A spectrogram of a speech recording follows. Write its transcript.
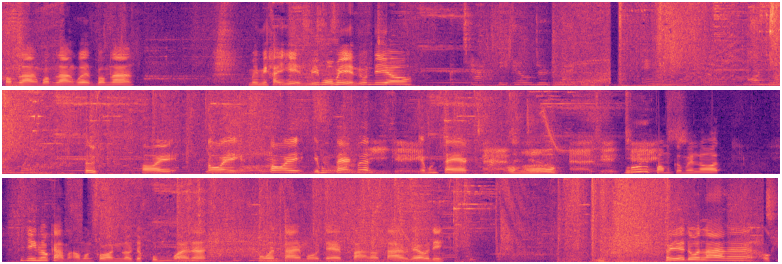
ป้อมล่างป้อมล่างเพื่อนป้อมล่าง ไม่มีใครเห็นมีผมเห็นคนเดียว Attack the Elder Dragon. On my way. อึต่อยต่อยต่อยอย่าเพิ่งแตกเพื่อนอย่าเพิ่งแตกโอ้โห As it โอ้ย takes. ปอมเกือบไม่รอดที่จริงเรากลับมาเอามังกรเราจะคุ้มกว่านะพวกมันตายหมดแต่ป่าเราตายไปแล้วดิเฮ้ยอย่าโดนล้านะโอเค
